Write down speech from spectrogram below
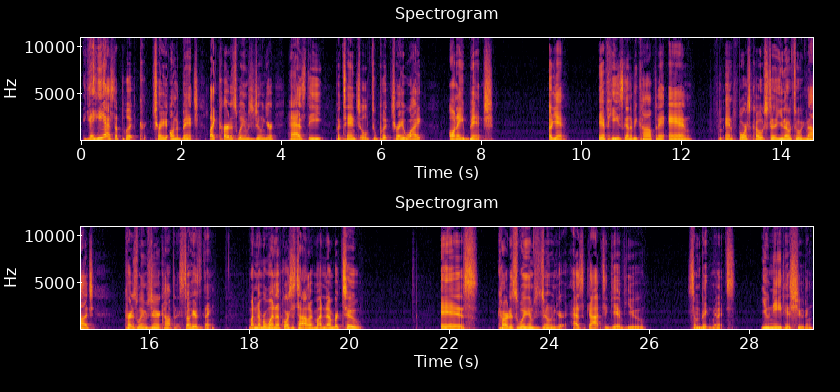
he has to put Tre on the bench. Like Curtis Williams Jr. has the potential to put Tre White on a bench. Again, if he's going to be confident and and force coach to you know to acknowledge Curtis Williams Jr. confidence. So here's the thing. My number one, of course, is Ty-Laur. My number two is Curtis Williams Jr. has got to give you some big minutes. You need his shooting.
